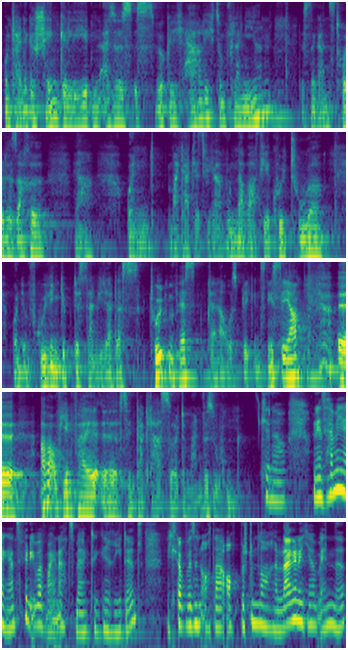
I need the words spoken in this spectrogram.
und kleine Geschenkeläden. Also es ist wirklich herrlich zum Flanieren. Das ist eine ganz tolle Sache, ja. Und man hat jetzt wieder wunderbar viel Kultur. Und im Frühling gibt es dann wieder das Tulpenfest. Kleiner Ausblick ins nächste Jahr. Äh, aber auf jeden Fall äh, Sinterklaas sollte man besuchen. Genau. Und jetzt haben wir ja ganz viel über Weihnachtsmärkte geredet. Ich glaube, wir sind auch da auch bestimmt noch lange nicht am Ende.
